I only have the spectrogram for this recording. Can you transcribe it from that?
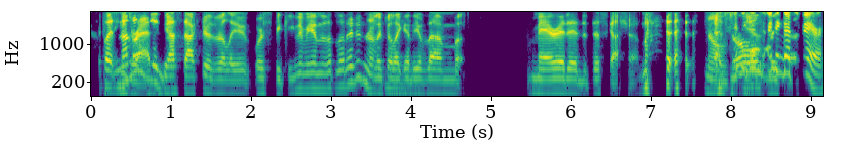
But none rad. of the guest actors really were speaking to me in this episode. I didn't really feel like any of them merited discussion. No, That's- I think that's, I think that's fair.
